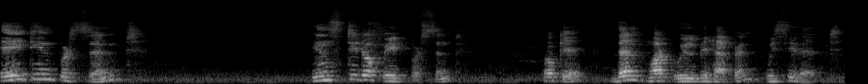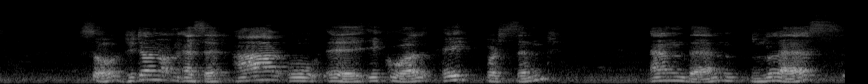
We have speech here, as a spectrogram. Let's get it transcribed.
18% instead of 8% okay then what will be happen? We see that. So return on asset ROA equal 8% and then less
